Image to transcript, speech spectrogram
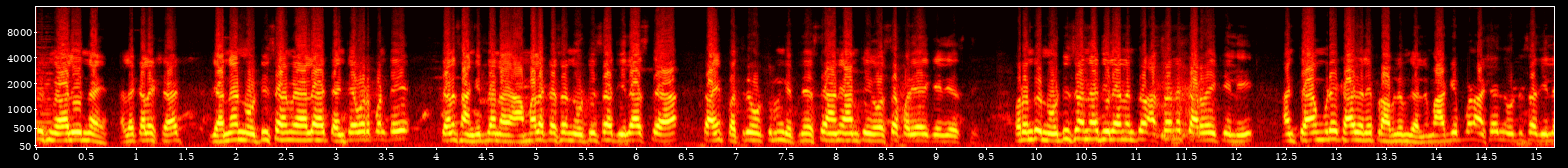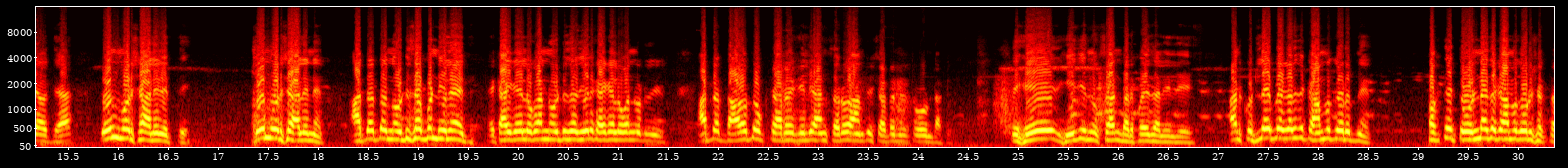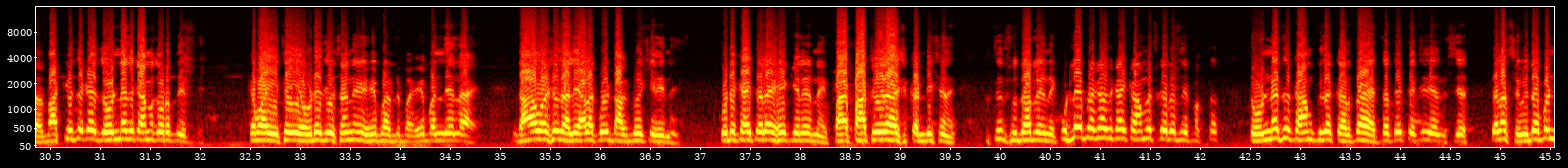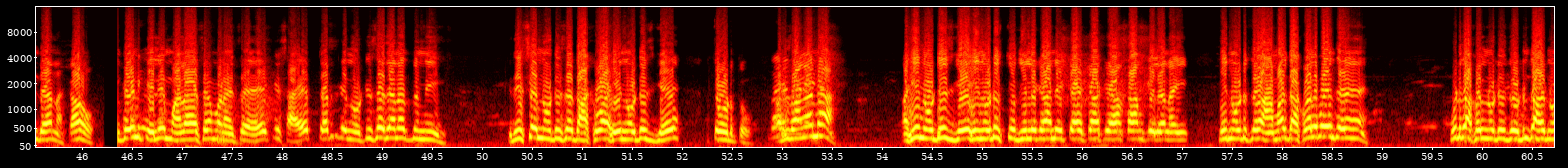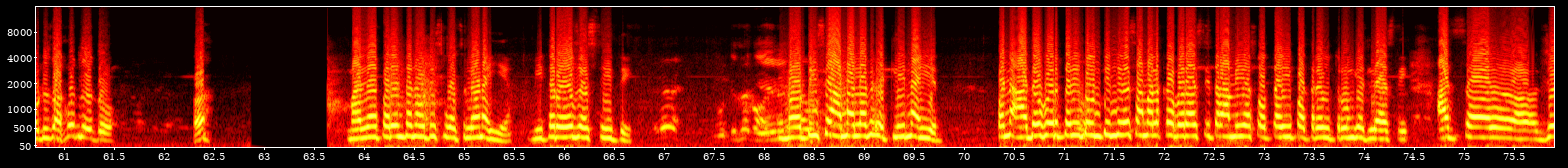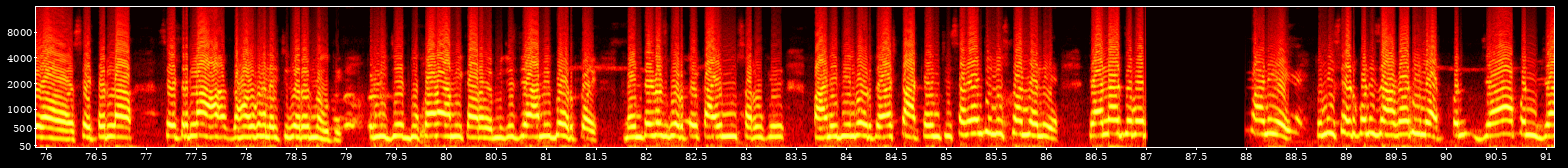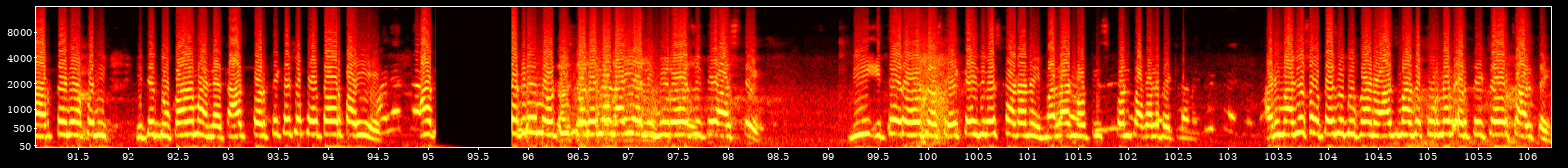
Notice मिळाली नाही. आलं का लक्षात? ज्यांना नोटिसा मिळाल्या त्यांच्यावर पण ते त्यांना सांगितलं नाही. आम्हाला कसं नोटिसा दिल्या असत्या तर आम्ही पत्रे उतरून घेतले असते आणि आमची व्यवस्था पर्याय केली असते. परंतु नोटिसा न दिल्यानंतर अचानक कारवाई केली आणि त्यामुळे काय झाले? प्रॉब्लेम झाले. मागे पण अशा नोटिसा दिल्या होत्या. दोन वर्ष आले नाहीत ते. दोन वर्ष आले नाहीत. आता तर नोटिसा पण दिल्या नाहीत. काही काही लोकांना नोटिसा दिल्या काही काही लोकांना नोटीस दिली. आता ताबडतोब कारवाई केली आणि सर्व आमचे शटर तोडून टाकले. तर हे ही जी नुकसान भरपाई झालेली आहे आणि कुठल्याही प्रकारचे कामं करत नाहीत. फक्त तोडण्याचं कामं करू शकतात. बाकीचं काही जोडण्याचं कामं करत नाहीत ते. की बा इथे एवढ्या दिवसाने हे भरले हे बनलेलं आहे. दहा वर्ष झाली याला कुठे डागडोळ केली नाही. कुठे काही त्याला हे केलं नाही. पा पाच वेळा अशी कंडिशन आहे. ते सुधारले नाही. कुठल्याही प्रकारचं काही कामच करत नाही. फक्त तोडण्याचं काम जर करताय तर ते त्याची त्याला सुविधा पण द्या ना. का हो? कंप्लेंट केली मला असं म्हणायचं आहे की साहेब तर नोटिसा द्या ना तुम्ही. रिसेंट नोटिसा दाखवा ही नोटीस घे तोडतो. असं सांगा ना. ही नोटीस घे ही नोटीस तू दिली का नाही काय काय काय काम केलं नाही? ही नोटीस आम्हाला दाखवायला पाहिजे. कुठे दाखवली नोटीस नोटीस नोटीस दाखवत नाही तो. हा? माझ्यापर्यंत नोटीस पोहोचलं नाहीये. मी तर रोज असते इथे. नोटीस आम्हाला भेटली नाहीयेत. पण अगोदर तरी दोन तीन दिवस आम्हाला खबर असती तर आम्ही स्वतःही पत्रे उतरून घेतले असते. आज अं, जे सेटरला सेटरला घाव घालायची गरज नव्हती. तुम्ही जे दुकान आम्ही कारवाई म्हणजे जे आम्ही भरतोय मेंटेनन्स भरतोय कायम सर्व पाणी बिल भरतोय आज टाक्यांची सगळ्यांची नुकसान झाली आहे त्याला जबाब पाणी आहे. तुम्ही सेड कोणी जागा दिल्यात पण ज्या आपण ज्या अर्थाने आपण इथे दुकानं मांडल्यात आज प्रत्येकाच्या पोटावर पाणी आहे. आज सगळे नोटीस करायला नाही आली मी रोज इथे असते. मी इथे रोज असते एकही दिवस खाणा नाही मला नोटीस पण बघायला भेटला नाही. आणि माझं स्वतःचं दुकान आहे आज माझं पूर्ण घर त्याच्यावर चालतंय.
